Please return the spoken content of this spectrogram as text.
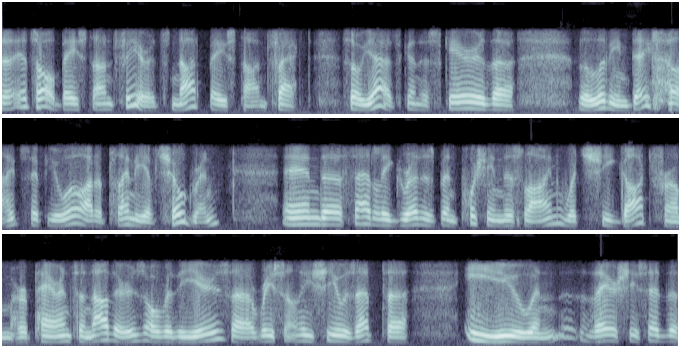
uh, it's all based on fear. It's not based on fact. So yeah, it's going to scare the the living daylights, if you will, out of plenty of children. And uh, sadly, Greta's been pushing this line, which she got from her parents and others over the years. Uh, recently, she was at uh, EU, and there she said the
